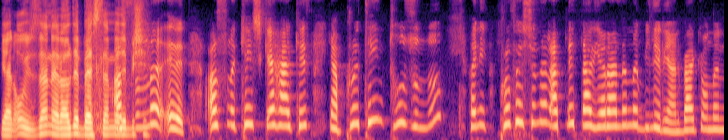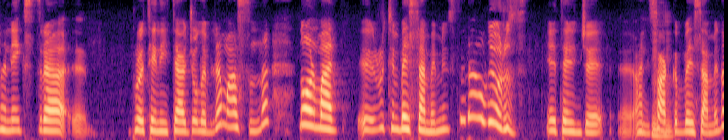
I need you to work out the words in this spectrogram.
Yani o yüzden herhalde beslenmede bir şey. Aslında evet. Aslında keşke herkes yani protein tozunu hani profesyonel atletler yararlanabilir yani belki onların hani ekstra e, proteine ihtiyacı olabilir ama aslında normal e, rutin beslenmemizde de alıyoruz yeterince e, hani sağlıklı beslenmede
